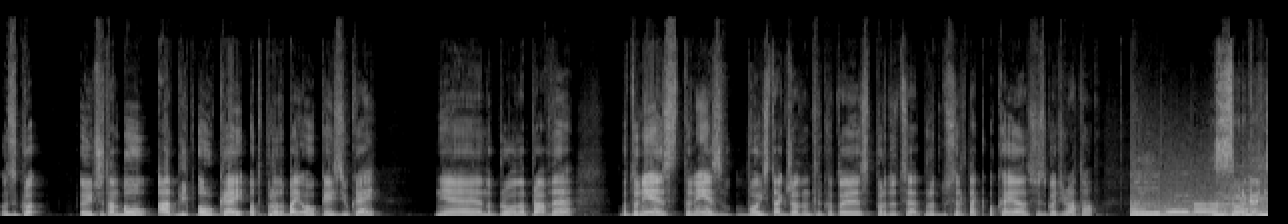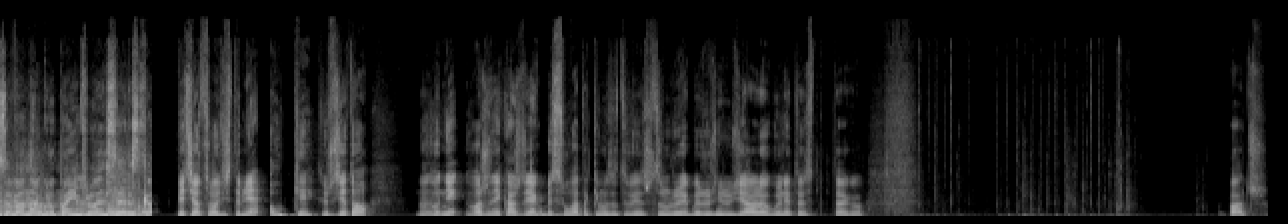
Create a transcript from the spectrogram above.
Zgo Ej, czy tam był adlib OK od Prod by OK z UK? Nie, no bro, naprawdę? Bo to nie jest, to nie jest voice tak żaden, tylko to jest producer, producer tak OK, a się zgodził na to? Zorganizowana grupa influencerska Wiecie o co chodzi z tym, nie? Okej, słyszycie to? No, bo nie, może nie każdy jakby słucha takiej muzyki, to wiesz, to są jakby różni ludzie, ale ogólnie to jest tego. Patrz.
